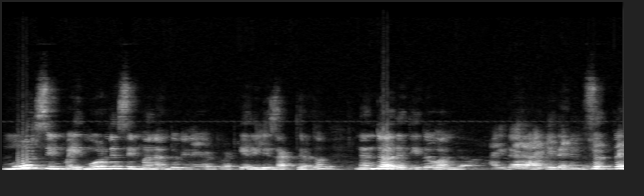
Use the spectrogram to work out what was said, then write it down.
ಮೂರ್ ಸಿನಿಮಾ, ಇದು ಮೂರನೇ ಸಿನಿಮಾ ನಂದು ವಿನಯ್ ಅವ್ರದ್ದು ಒಟ್ಟಿಗೆ ರಿಲೀಸ್ ಆಗ್ತಿರೋದು. ನಂದು ಅದೇ ಇದು ಒಂದು ಐದಾರು ಆಗಿದೆ ಅನ್ಸುತ್ತೆ.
